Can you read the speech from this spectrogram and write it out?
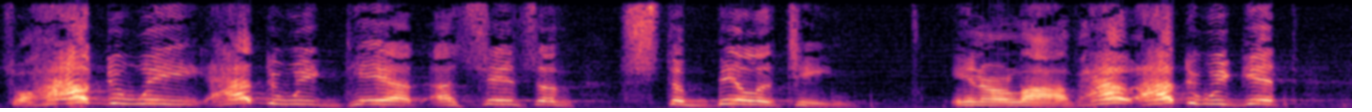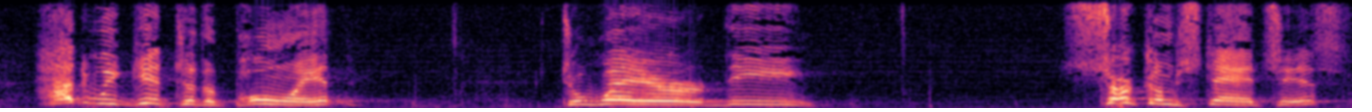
So how do we how do we get a sense of stability in our life? How, how do we get how do we get to the point to where the circumstances,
